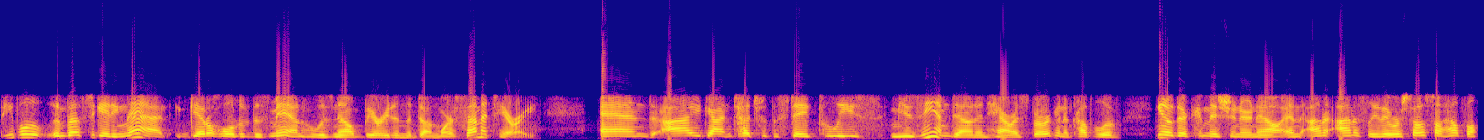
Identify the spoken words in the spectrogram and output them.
people investigating that get a hold of this man who is now buried in the Dunmore Cemetery. And I got in touch with the State Police Museum down in Harrisburg and a couple of, you know, their commissioner now. And honestly, they were so, so helpful.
